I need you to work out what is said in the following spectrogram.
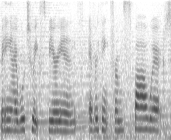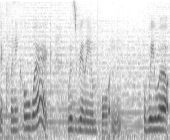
being able to experience everything from spa work to clinical work was really important. We were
